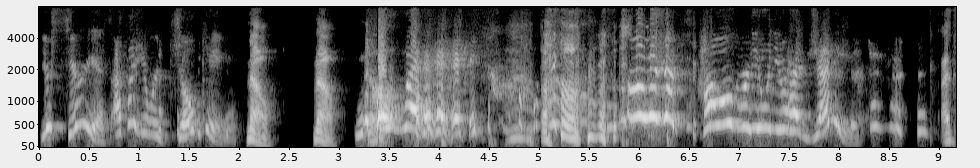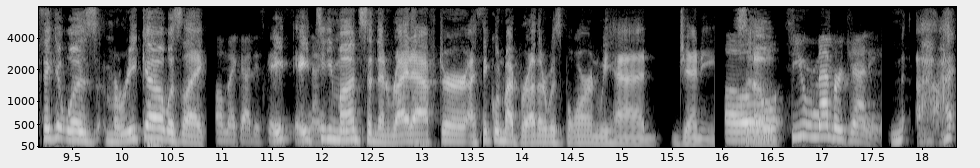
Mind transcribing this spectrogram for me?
You're serious? I thought you were joking. No, no. No way! Um, Oh my god! How old were you when you had Jenny? I think it was Marika was like Oh my god, he's eight, 18 months, and then right after, I think when my brother was born, we had Jenny. Oh, So so, you remember Jenny? I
